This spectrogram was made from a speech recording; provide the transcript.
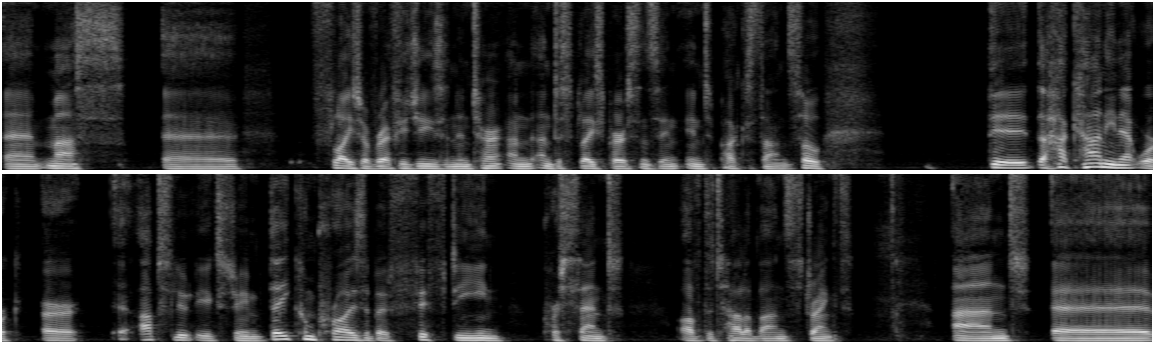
uh, mass uh, flight of refugees and, inter- and, and displaced persons in, into Pakistan. So the the Haqqani network are absolutely extreme. They comprise about fifteen percent of the Taliban's strength, and uh,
